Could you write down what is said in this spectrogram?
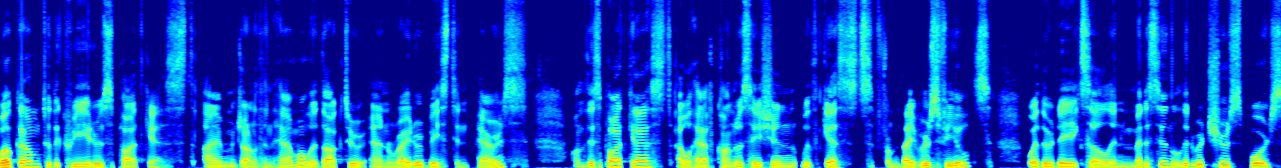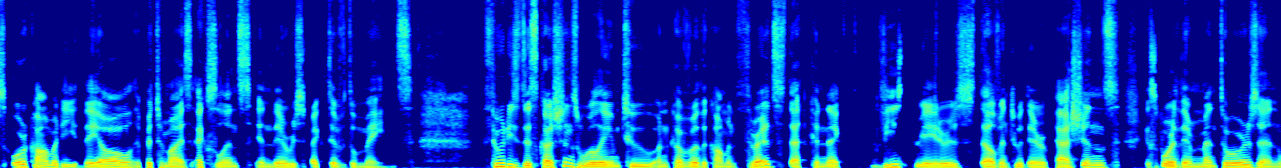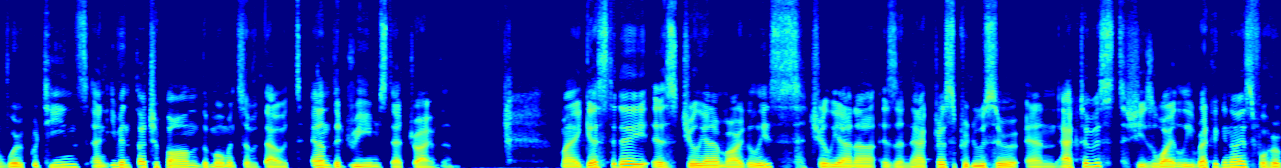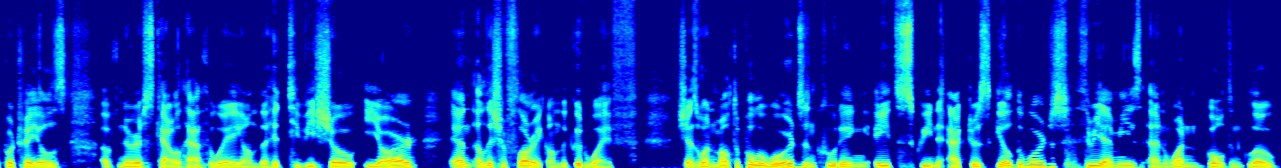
Welcome to the Creators Podcast. I'm Jonathan Hamill, a doctor and writer based in Paris. On this podcast, I will have conversation with guests from diverse fields. Whether they excel in medicine, literature, sports, or comedy, they all epitomize excellence in their respective domains. Through these discussions, we'll aim to uncover the common threads that connect these creators, delve into their passions, explore their mentors and work routines, and even touch upon the moments of doubt and the dreams that drive them. My guest today is Julianna Margulies. Julianna is an actress, producer, and activist. She's widely recognized for her portrayals of nurse Carol Hathaway on the hit TV show ER and Alicia Florrick on The Good Wife. She has won multiple awards, including eight Screen Actors Guild Awards, three Emmys, and one Golden Globe.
